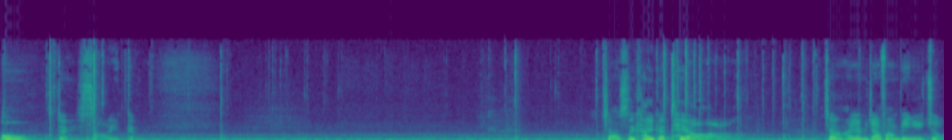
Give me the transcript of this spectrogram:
哦，对，少了一个。假设开一个 tail 好了，这样好像比较方便去做。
